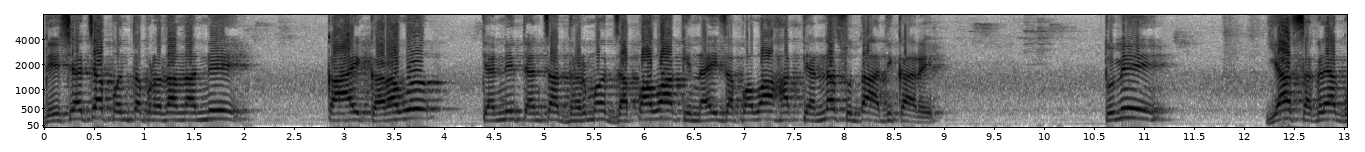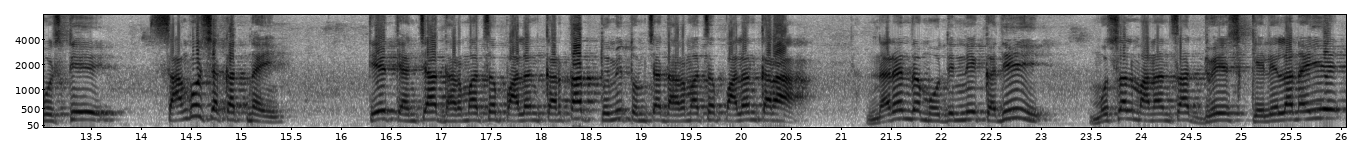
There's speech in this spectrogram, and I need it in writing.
देशाच्या पंतप्रधानांनी काय करावं? त्यांनी त्यांचा धर्म जपावा की नाही जपावा हा त्यांनासुद्धा अधिकार आहे. तुम्ही या सगळ्या गोष्टी सांगू शकत नाही. ते त्यांच्या धर्माचं पालन करतात. तुम्ही तुमच्या धर्माचं पालन करा. नरेंद्र मोदींनी कधी मुसलमानांचा द्वेष केलेला नाही आहे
